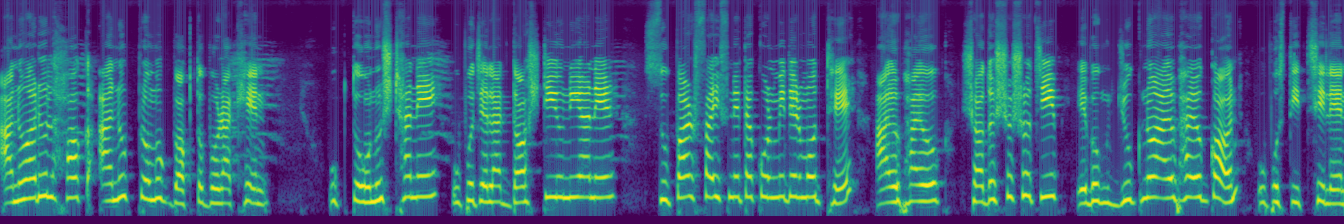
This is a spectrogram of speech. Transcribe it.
আনোয়ারুল হক আনু প্রমুখ বক্তব্য রাখেন। উক্ত অনুষ্ঠানে উপজেলার দশটি ইউনিয়নের সুপার ফাইভ নেতাকর্মীদের মধ্যে আহ্বায়ক, সদস্য সচিব এবং যুগ্ম আহ্বায়কগণ উপস্থিত ছিলেন।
